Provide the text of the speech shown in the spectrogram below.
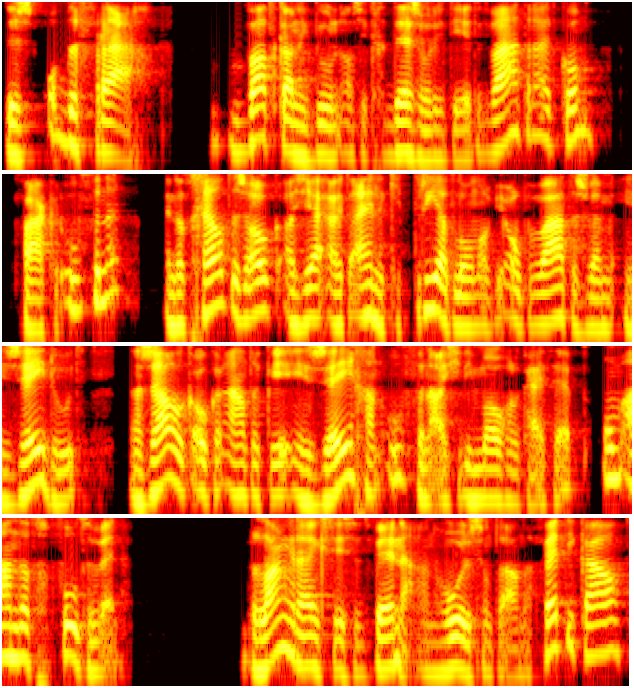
Dus op de vraag wat kan ik doen als ik gedesoriënteerd het water uitkom? Vaker oefenen. En dat geldt dus ook als jij uiteindelijk je triathlon of je open water zwemmen in zee doet. Dan zou ik ook een aantal keer in zee gaan oefenen als je die mogelijkheid hebt om aan dat gevoel te wennen. Belangrijkste is het wennen aan horizontaal naar verticaal.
